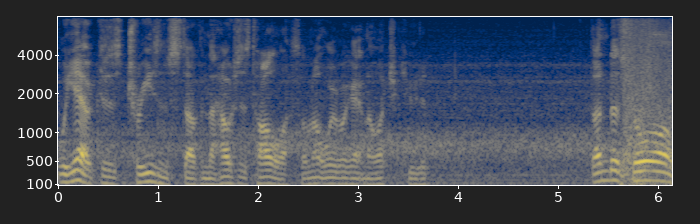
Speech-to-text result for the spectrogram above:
Well, yeah, because it's trees and stuff, and the house is taller, so I'm not worried about getting electrocuted. Thunderstorm!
